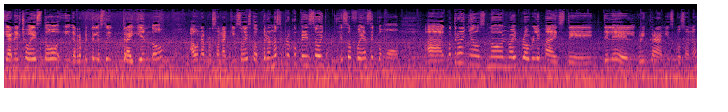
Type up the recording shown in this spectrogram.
que han hecho esto y de repente le estoy trayendo a una persona que hizo esto. Pero no se preocupe, eso, eso fue hace como uh, cuatro años. No, no hay problema. Este, dele el green card a mi esposo, ¿no?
